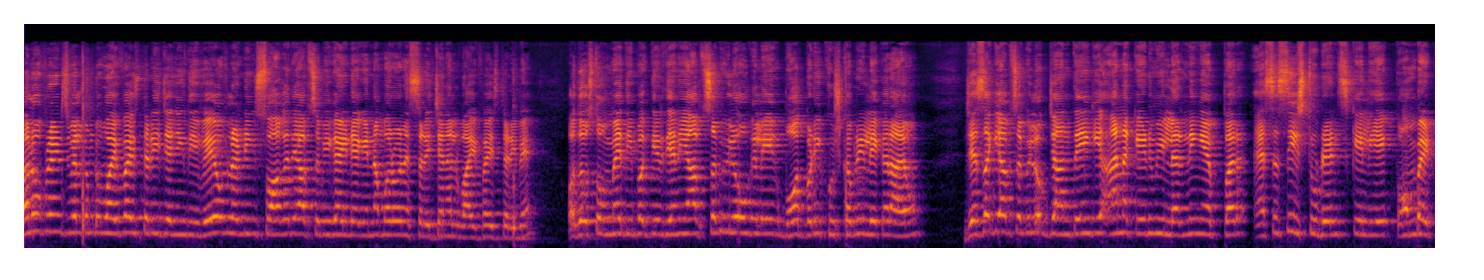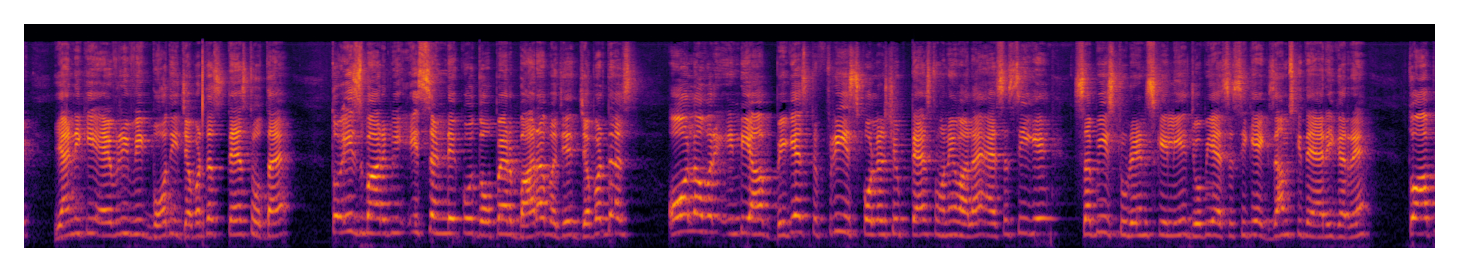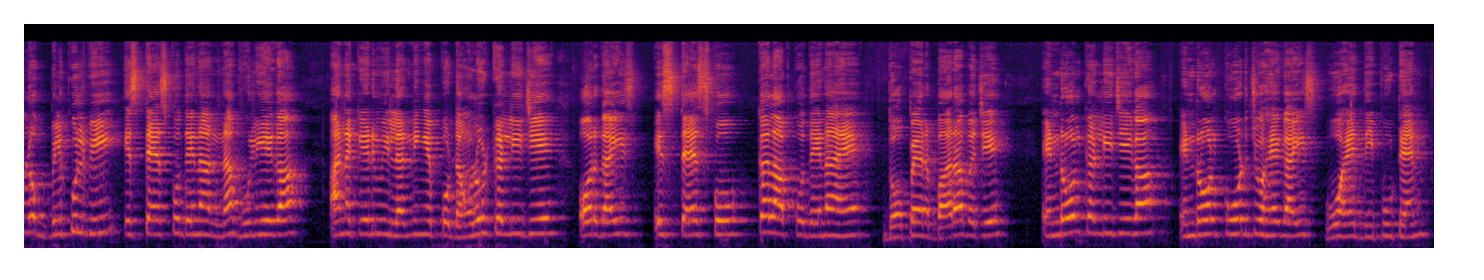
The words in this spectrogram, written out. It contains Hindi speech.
Hello friends welcome to WiFi study changing the way of learning स्वागत है आप सभी का इंडिया के number one study channel WiFi study में। और दोस्तों, मैं दीपक तीर्थयानी आप सभी लोगों के लिए एक बहुत बड़ी खुशखबरी लेकर आया हूँ। जैसा कि आप सभी लोग जानते हैं कि अन अकेडमी लर्निंग ऐप पर एसएससी स्टूडेंट्स के लिए कॉम्बेट यानी कि एवरी वीक बहुत ही ज़बरदस्त टेस्ट होता है। तो इस बार भी, इस संडे को दोपहर बारह बजे ज़बरदस्त all over India biggest free scholarship test होने वाला है एसएससी के सभी स्टूडेंट्स के लिए, जो भी एसएससी के एग्ज़ाम्स की तैयारी कर रहे हैं। तो आप लोग बिल्कुल भी इस टेस्ट को देना ना भूलिएगा। अन अकेडमी लर्निंग ऐप को डाउनलोड कर लीजिए। और गाइज़ इस टेस्ट को कल आपको देना है दोपहर बारह बजे। एनरोल कर लीजिएगा। एनरोल कोड जो है गाइस वो है दीपू टेन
